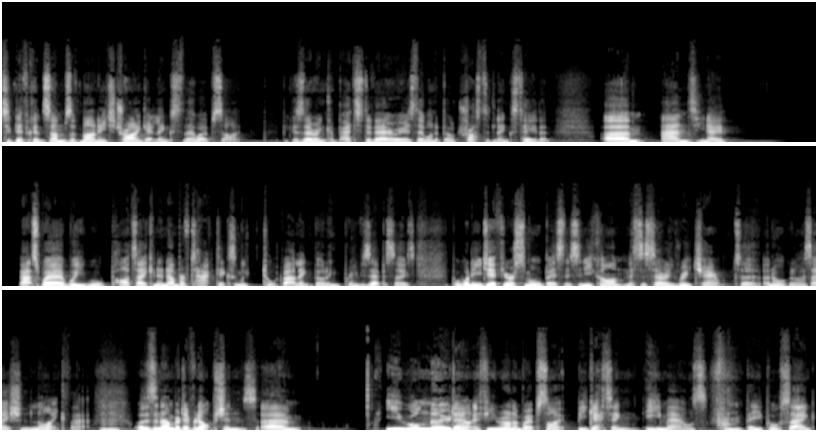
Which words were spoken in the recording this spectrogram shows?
significant sums of money to try and get links to their website because they're in competitive areas. They want to build trusted links to them, um, and you know that's where we will partake in a number of tactics. And we've talked about link building in previous episodes. But what do you do if you're a small business and you can't necessarily reach out to an organisation like that? Mm-hmm. Well, there's a number of different options. Um, you will no doubt, if you run a website, be getting emails from people saying,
